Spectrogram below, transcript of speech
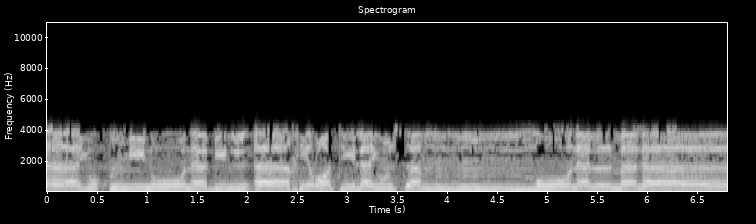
لا يؤمنون بالآخرة ليسمون الملائكة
